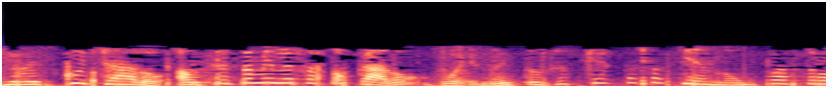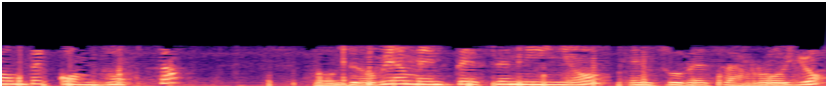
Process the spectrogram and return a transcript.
Yo he escuchado. ¿A usted también les ha tocado? Bueno, entonces, ¿qué estás haciendo? ¿Un patrón de conducta? Donde obviamente ese niño, en su desarrollo,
